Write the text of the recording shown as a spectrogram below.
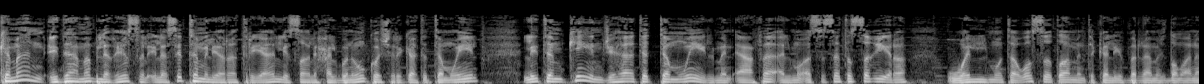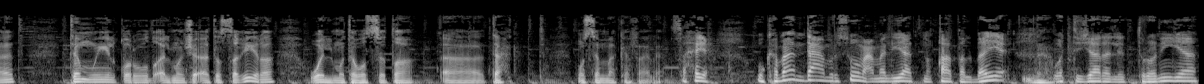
كمان إيداع مبلغ يصل إلى 6 مليارات ريال لصالح البنوك وشركات التمويل لتمكين جهات التمويل من إعفاء المؤسسات الصغيرة والمتوسطة من تكاليف برنامج ضمانات تمويل قروض المنشآت الصغيرة والمتوسطة آه تحت مسمى كفالة. صحيح. وكمان دعم رسوم عمليات نقاط البيع نعم. والتجارة الإلكترونية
